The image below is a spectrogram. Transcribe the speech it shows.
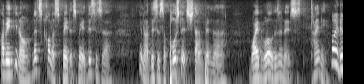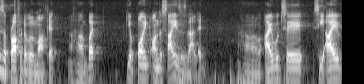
I mean, you know, let's call a spade a spade. This is a, you know, this is a postage stamp in a wide world, isn't it? It's just tiny. Well, it is a profitable market, uh, but your point on the size is valid. Uh, I would say, see, I,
